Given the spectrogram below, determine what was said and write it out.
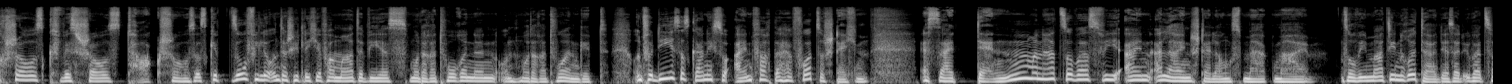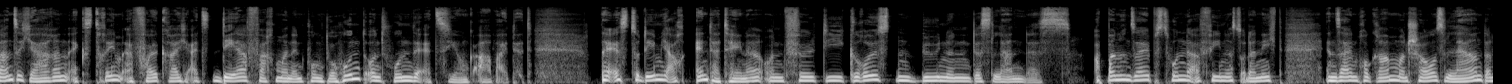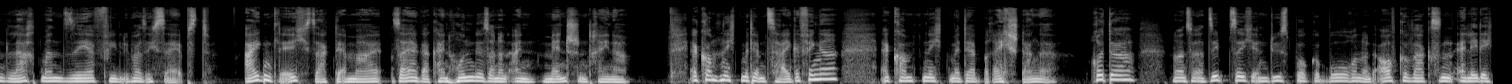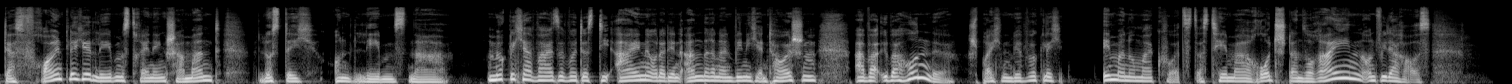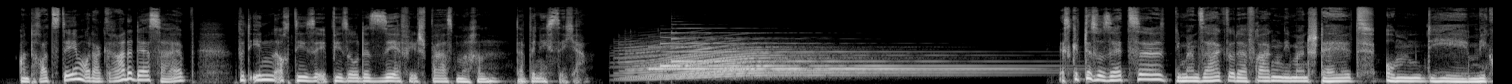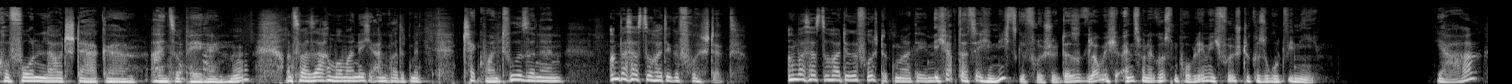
Kochshows, Quizshows, Talkshows. Es gibt so viele unterschiedliche Formate, wie es Moderatorinnen und Moderatoren gibt. Und für die ist es gar nicht so einfach, da hervorzustechen. Es sei denn, man hat sowas wie ein Alleinstellungsmerkmal. So wie Martin Rütter, der seit über 20 Jahren extrem erfolgreich als der Fachmann in puncto Hund und Hundeerziehung arbeitet. Er ist zudem ja auch Entertainer und füllt die größten Bühnen des Landes. Ob man nun selbst hundeaffin ist oder nicht, in seinen Programmen und Shows lernt und lacht man sehr viel über sich selbst. Eigentlich, sagte er mal, sei er gar kein Hunde, sondern ein Menschentrainer. Er kommt nicht mit dem Zeigefinger, er kommt nicht mit der Brechstange. Rütter, 1970 in Duisburg geboren und aufgewachsen, erledigt das freundliche Lebenstraining charmant, lustig und lebensnah. Möglicherweise wird es die eine oder den anderen ein wenig enttäuschen, aber über Hunde sprechen wir wirklich immer nur mal kurz. Das Thema rutscht dann so rein und wieder raus. Und trotzdem oder gerade deshalb wird Ihnen auch diese Episode sehr viel Spaß machen, da bin ich sicher. Es gibt ja so Sätze, die man sagt oder Fragen, die man stellt, um die Mikrofonlautstärke einzupegeln. Ne? Und zwar Sachen, wo man nicht antwortet mit Check One Two, sondern und was hast du heute gefrühstückt? Und was hast du heute gefrühstückt, Martin? Ich habe tatsächlich nichts gefrühstückt. Das ist, glaube ich, eins meiner größten Probleme. Ich frühstücke so gut wie nie. Ja.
